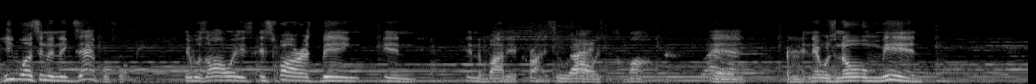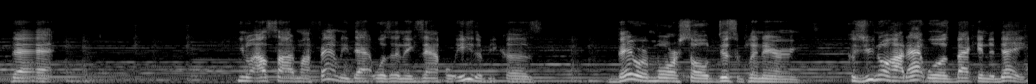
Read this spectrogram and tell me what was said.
he wasn't an example for me it was always as far as being in in the body of christ it was Right. always my mom Right. and and there was no men that you know outside my family that was an example either because they were more so disciplinarians because you know how that was back in the day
